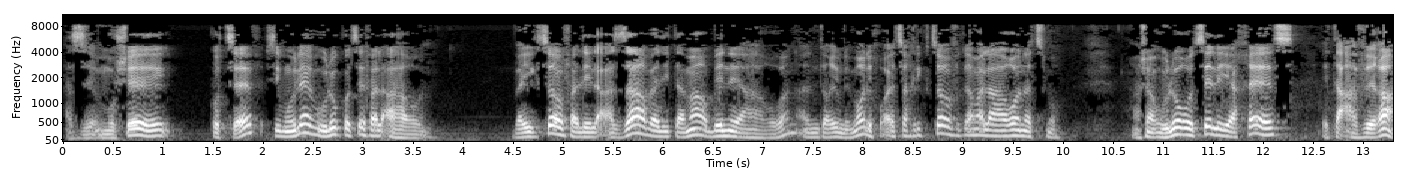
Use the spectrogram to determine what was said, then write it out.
אז משה קוצף, שימו לב, הוא לא קוצף על אהרון. ויקצוף על אלעזר ועל איתמר בני אהרון, הנתרים לאמור, לכאורה צריך לקצוף גם על אהרון עצמו. עכשיו, הוא לא רוצה לייחס את העבירה,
